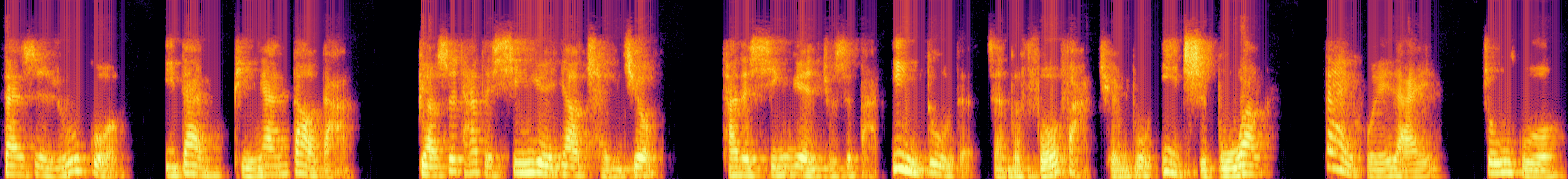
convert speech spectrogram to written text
但是如果一旦平安到达，表示他的心愿要成就。他的心愿就是把印度的整个佛法全部忆持不忘带回来中国，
